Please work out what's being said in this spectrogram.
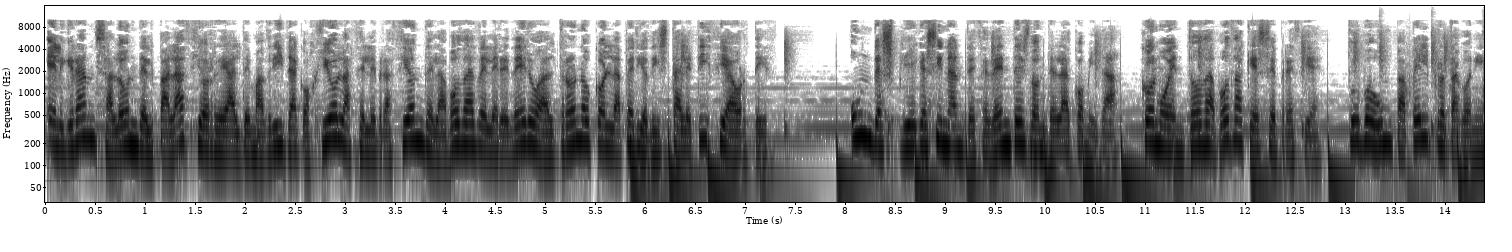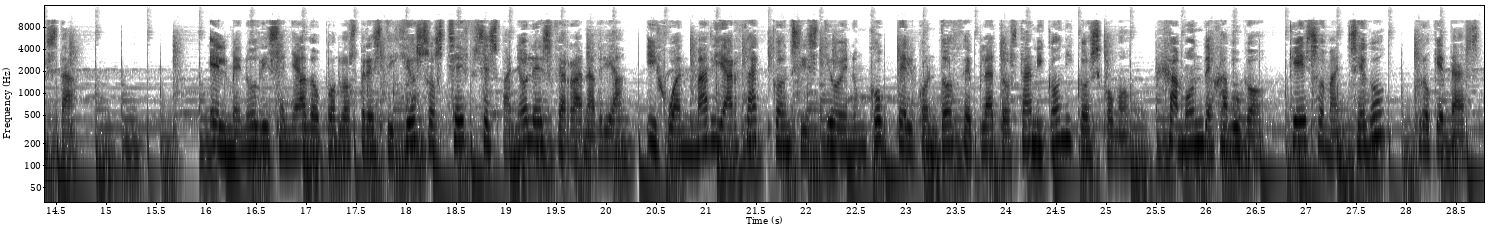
El gran salón del Palacio Real de Madrid acogió la celebración de la boda del heredero al trono con la periodista Leticia Ortiz. Un despliegue sin antecedentes donde la comida, como en toda boda que se precie, tuvo un papel protagonista. El menú diseñado por los prestigiosos chefs españoles Ferran Adrià y Juan Mari Arzac consistió en un cóctel con 12 platos tan icónicos como, jamón de jabugo, queso manchego, croquetas,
